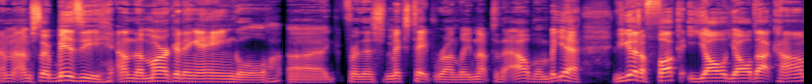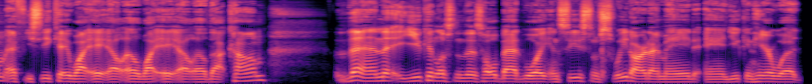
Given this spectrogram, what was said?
I'm I'm so busy on the marketing angle uh, for this mixtape run leading up to the album. But yeah, if you go to fuckyallyall.com, F U C K Y A L L Y A L L.com, then you can listen to this whole bad boy and see some sweet art I made, and you can hear what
